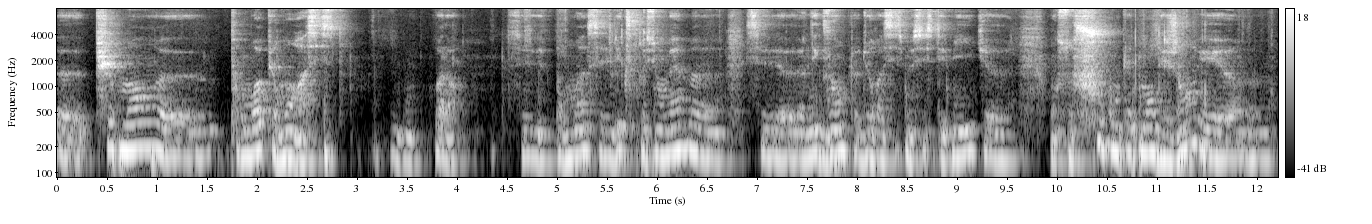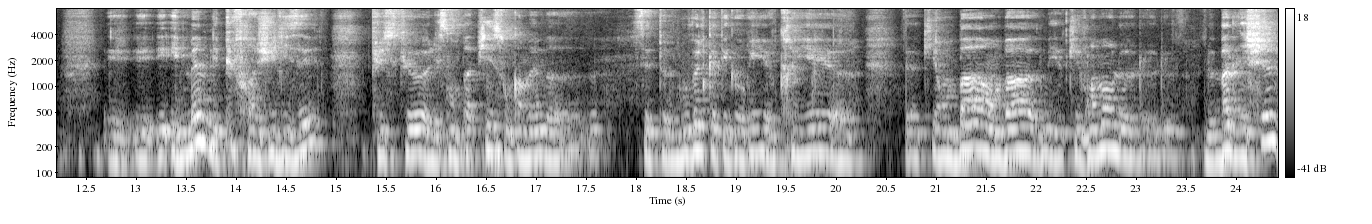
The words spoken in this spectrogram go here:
euh, euh, purement, pour moi, purement raciste. Voilà. Pour moi, c'est l'expression même, c'est un exemple du racisme systémique. On se fout complètement des gens et, et, et même les plus fragilisés puisque les sans-papiers sont quand même euh, cette nouvelle catégorie euh, créée euh, qui est en bas, en bas, mais qui est vraiment le, bas de l'échelle,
